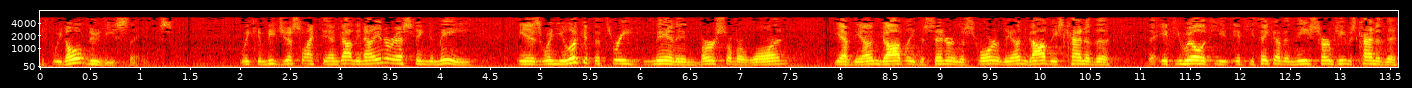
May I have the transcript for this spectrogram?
if we don't do these things, we can be just like the ungodly. Now, interesting to me is when you look at the three men in verse number one, you have the ungodly, the sinner, and the scorner. The ungodly is kind of the, if you will, if you if you think of it in these terms, he was kind of the,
